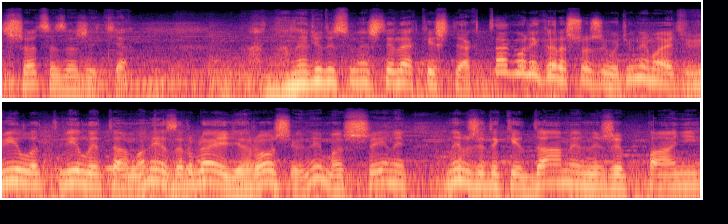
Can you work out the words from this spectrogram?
Що це за життя? Вони люди собі легкий шлях. Так вони хорошо живуть. Вони мають вілли, вілли там, вони заробляють гроші, вони машини, вони вже такі дами, вони вже пані.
